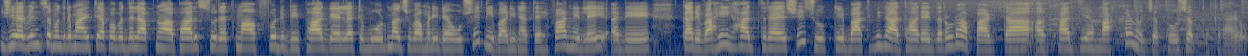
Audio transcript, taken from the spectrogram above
જી અરવિંદ, સમગ્ર માહિતી આપવા બદલ આપનો આભાર. સુરતમાં ફૂડ વિભાગ એલર્ટ મોડમાં જોવા મળી રહ્યું છે. દિવાળીના તહેવારને લઈ અને કાર્યવાહી હાથ ધરાય છે જો કે બાતમીના આધારે દરોડા પાડતા અખાદ્ય માખણનો જથ્થો જપ્ત કરાયો.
